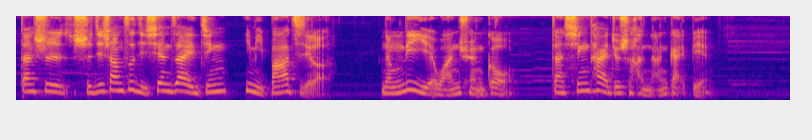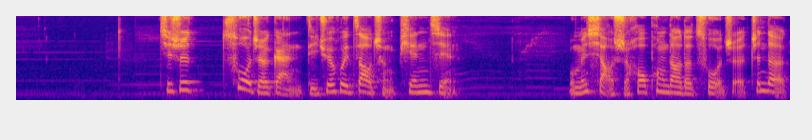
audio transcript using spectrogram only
但是实际上自己现在已经一米八几了。”能力也完全够，但心态就是很难改变。其实挫折感的确会造成偏见。我们小时候碰到的挫折，真的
